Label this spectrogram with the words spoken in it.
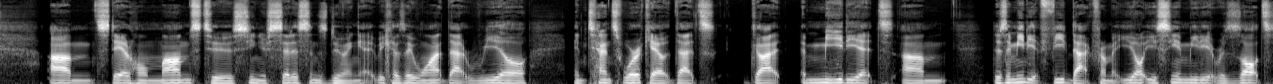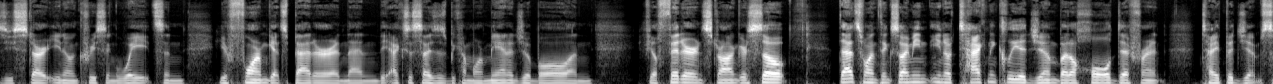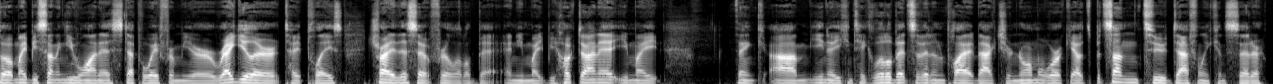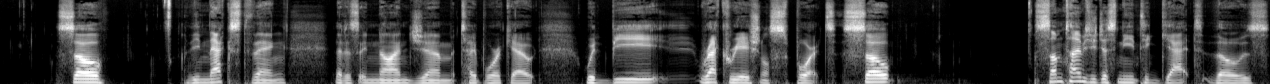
um, stay at home moms to senior citizens doing it because they want that real intense workout that's got immediate. Um, there's immediate feedback from it. You you see immediate results as you start, you know, increasing weights and your form gets better, and then the exercises become more manageable and you feel fitter and stronger. So that's one thing. So I mean, you know, technically a gym, but a whole different type of gym. So it might be something you want to step away from your regular type place. Try this out for a little bit, and you might be hooked on it. You might think, um, you know, you can take little bits of it and apply it back to your normal workouts, but something to definitely consider. So the next thing that is a non-gym type workout would be recreational sports. So sometimes you just need to get those,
